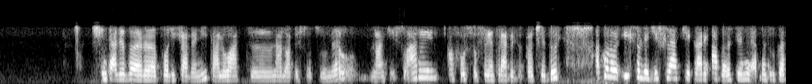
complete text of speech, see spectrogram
și, într-adevăr, uh, poliția a venit, a luat, uh, l-a luat pe soțul meu la închisoare, a fost o serie întreagă de proceduri. Acolo este o legislație care apără femeia, pentru că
